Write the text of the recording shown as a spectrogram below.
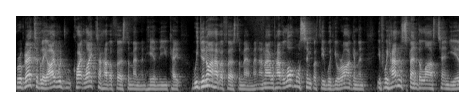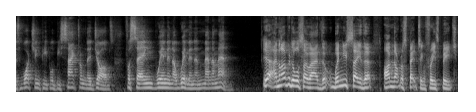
regrettably, I would quite like to have a First Amendment here in the UK. We do not have a First Amendment, and I would have a lot more sympathy with your argument if we hadn't spent the last 10 years watching people be sacked from their jobs for saying women are women and men are men. Yeah, and I would also add that when you say that I'm not respecting free speech,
